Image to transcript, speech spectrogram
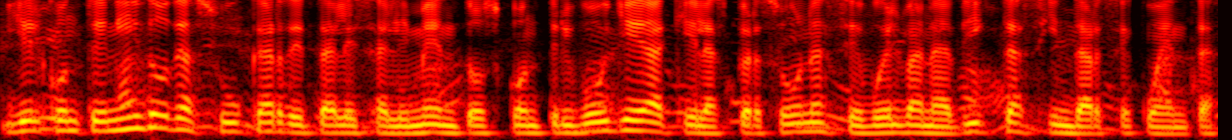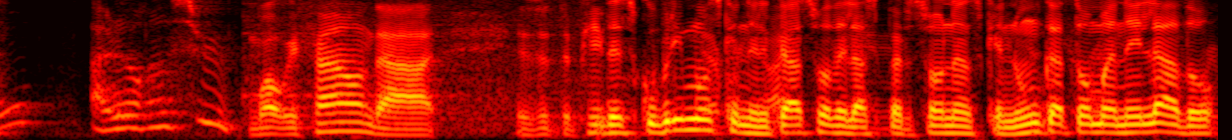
Y el contenido de azúcar de tales alimentos contribuye a que las personas se vuelvan adictas sin darse cuenta. Descubrimos que en el caso de las personas que nunca toman helado,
